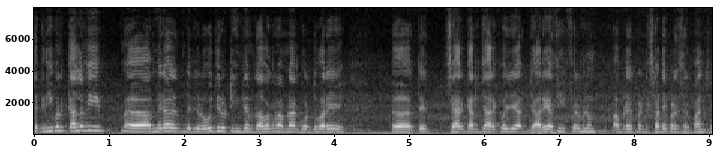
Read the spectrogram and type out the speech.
ਤਕਰੀਬਨ ਕੱਲ ਵੀ ਮੇਰਾ ਮੇਰੀ ਰੋਜ਼ ਦੀ ਰੁਟੀਨ ਦੇ ਮੁਤਾਬਕ ਮੈਂ ਆਪਣਾ ਗੁਰਦੁਆਰੇ ਅ, ਤੇ ਸੈਰ ਕਰਨ 4 ਵਜੇ ਜਾ ਰਿਹਾ ਸੀ। ਫਿਰ ਮੈਨੂੰ ਆਪਣੇ ਪਿੰਡ ਸਾਡੇ ਪਿੰਡ ਸਰਪੰਚ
